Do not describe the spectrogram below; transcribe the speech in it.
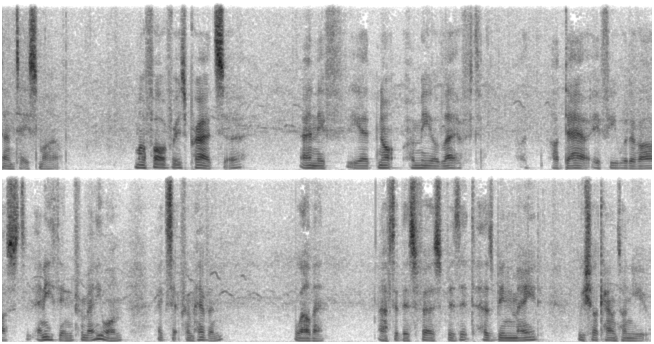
Dantès smiled. My father is proud, sir, and if he had not a meal left, I, I doubt if he would have asked anything from anyone except from heaven. Well then, after this first visit has been made, we shall count on you.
